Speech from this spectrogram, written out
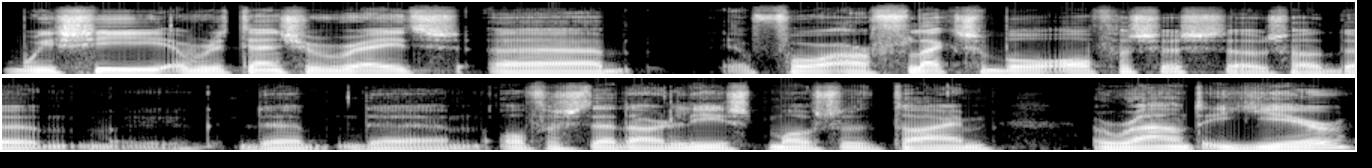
We see retention rates uh, for our flexible offices, so so the the the offices that are leased most of the time around a year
